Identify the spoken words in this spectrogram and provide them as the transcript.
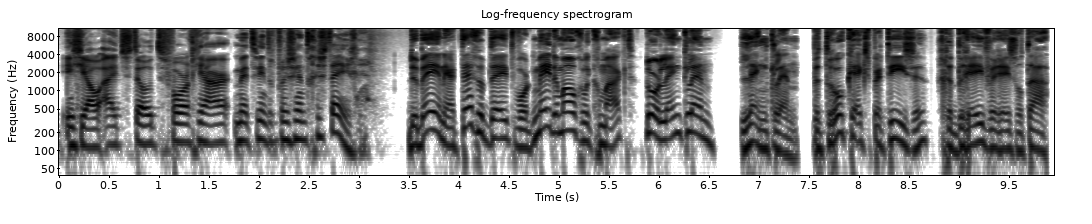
is jouw uitstoot vorig jaar met 20% gestegen. De BNR Tech Update wordt mede mogelijk gemaakt door Lenklen. Lenklen. Betrokken expertise, gedreven resultaat.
